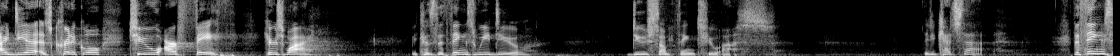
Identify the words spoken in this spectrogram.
idea is critical to our faith. Here's why because the things we do do something to us. Did you catch that? The things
